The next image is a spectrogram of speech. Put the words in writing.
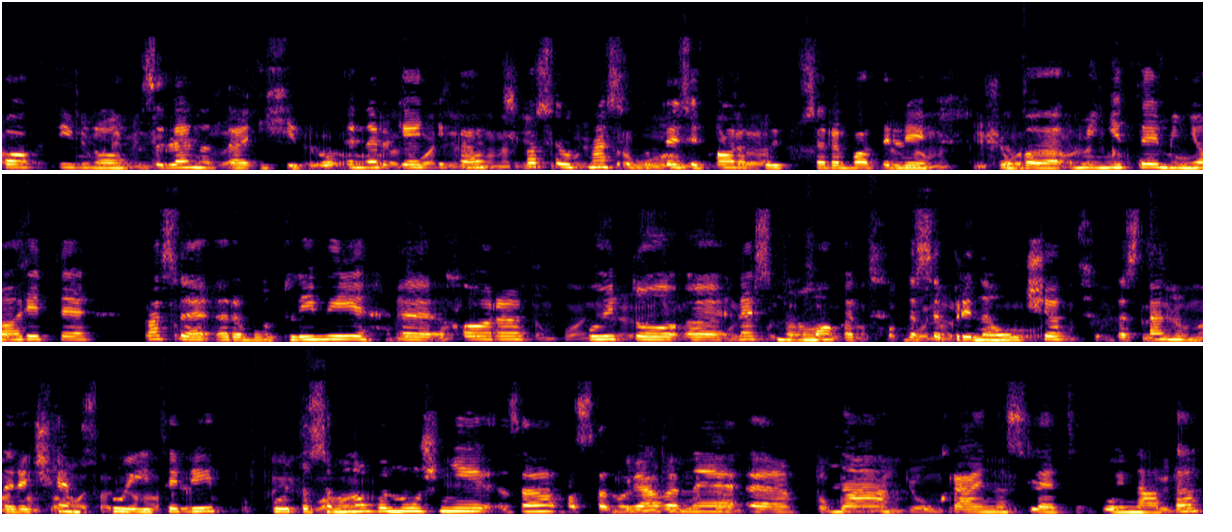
по-активно зелената и хидроенергетика. Що се отнася до тези хора, които са работили в мините, миньорите, това са работливи е, хора, които е, лесно могат да се принаучат, да станат, да речем, строители, които са много нужни за възстановяване е, на Украина след войната.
